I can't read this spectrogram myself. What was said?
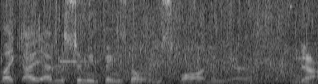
Like, I, I'm assuming things don't respawn in here. No.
